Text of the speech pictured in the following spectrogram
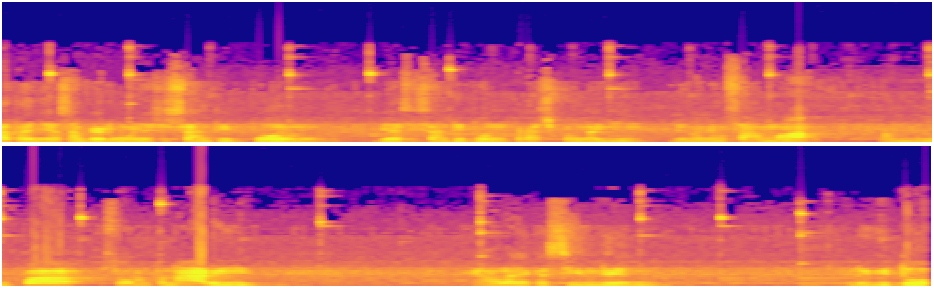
katanya sampai rumahnya si Santi pun ya si Santi pun kerasukan lagi dengan yang sama yang berupa seorang penari ya layaknya sinden. Udah gitu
